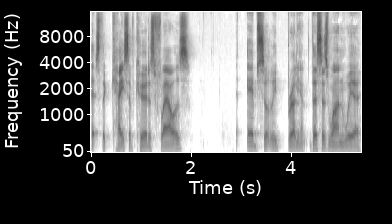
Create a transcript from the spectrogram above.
it's the case of Curtis Flowers. Absolutely brilliant. This is one where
